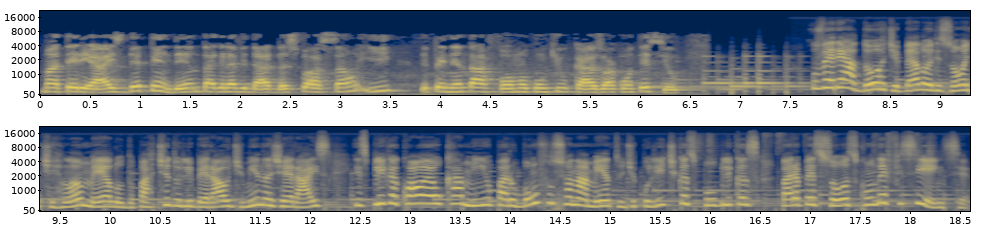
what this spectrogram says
materiais, dependendo da gravidade da situação e dependendo da forma com que o caso aconteceu. O vereador de Belo Horizonte, Irlan Melo, do Partido Liberal de Minas Gerais, explica qual é o caminho para o bom funcionamento de políticas públicas para pessoas com deficiência.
